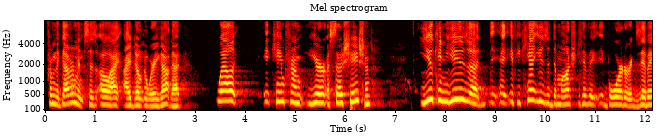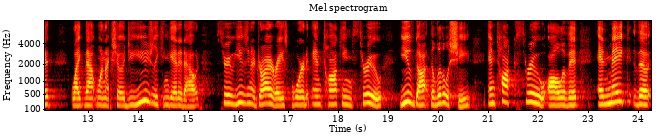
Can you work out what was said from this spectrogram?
from the government says, oh, I, I don't know where you got that. Well, it came from your association. You can use a, if you can't use a demonstrative board or exhibit like that one I showed you, you usually can get it out through using a dry erase board and talking through, you've got the little sheet and talk through all of it and make the,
